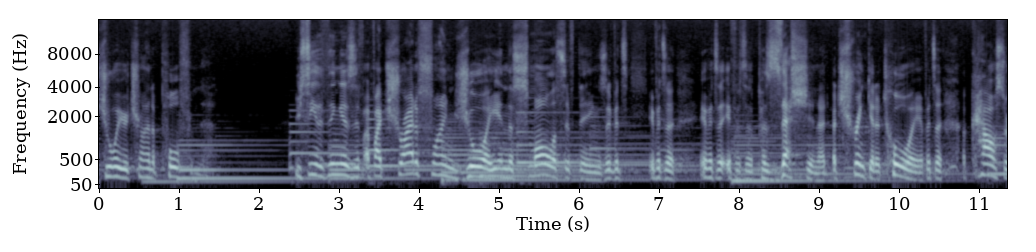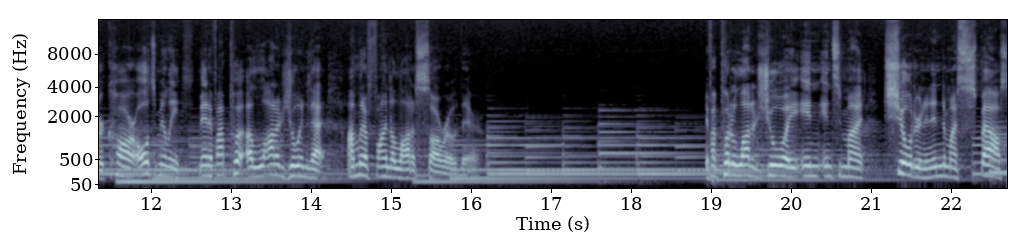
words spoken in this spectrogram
joy you're trying to pull from that? You see, the thing is, if, if I try to find joy in the smallest of things, if it's, if it's, a, if it's, a, if it's a possession, a, a trinket, a toy, if it's a, a house or a car, ultimately, man, if I put a lot of joy into that, I'm going to find a lot of sorrow there. If I put a lot of joy in, into my children and into my spouse,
